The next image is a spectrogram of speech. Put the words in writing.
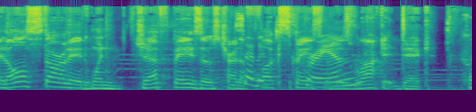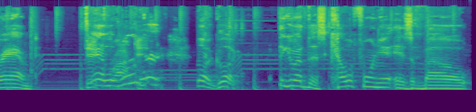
It all started when Jeff Bezos tried to fuck it's space with his rocket dick. Crammed. Dick yeah, look, rocket. we're- we're- look, look. Think about this. California is about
